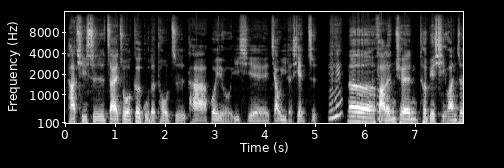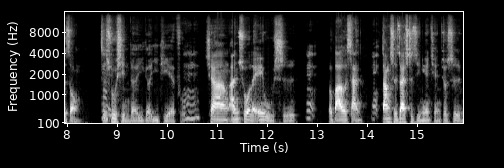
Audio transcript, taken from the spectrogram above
它其实在做个股的投资，它会有一些交易的限制。嗯哼。那法人圈特别喜欢这种指数型的一个 ETF，嗯，像安硕的 A 五十，嗯，二八二三，嗯，当时在十几年前就是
